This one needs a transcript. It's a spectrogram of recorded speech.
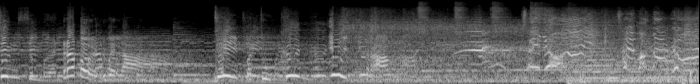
จึงเสมือนระเบิดเวลาที่ประทุขึ้นอีกครั้ง ช่วยด้วยช่วยพวกเราด้วย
